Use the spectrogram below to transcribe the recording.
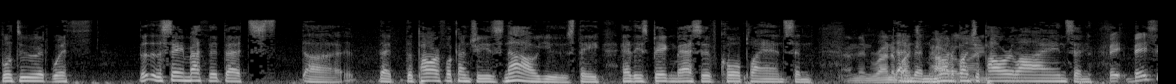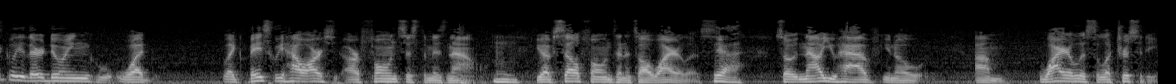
will do it with the, the same method that's uh, that the powerful countries now use. They have these big, massive coal plants and And then run a bunch and then of power run a bunch of lines. power lines and Ba- basically, they're doing what, like, basically how our our phone system is now. You have cell phones, and it's all wireless. Mm. yeah, So now you have, you know, um, wireless electricity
